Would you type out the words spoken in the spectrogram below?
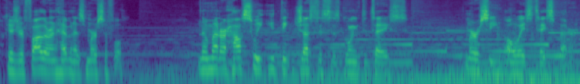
because your Father in heaven is merciful. No matter how sweet you think justice is going to taste, mercy always tastes better.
